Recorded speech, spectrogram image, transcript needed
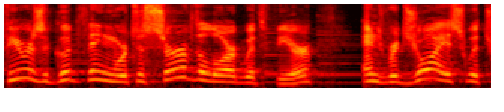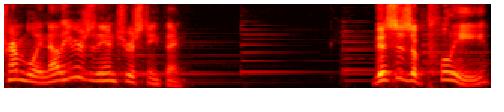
Fear is a good thing. We're to serve the Lord with fear and rejoice with trembling. Now, here's the interesting thing this is a plea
